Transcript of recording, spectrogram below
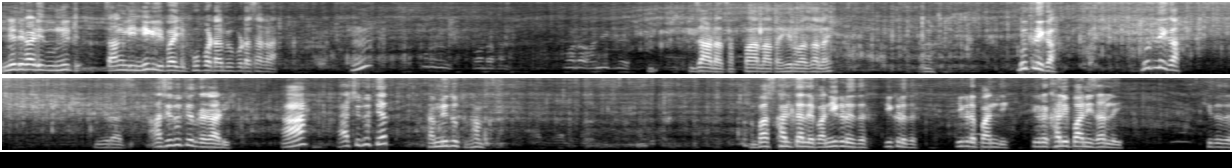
नीट गाडी धू नीट. चांगली निघली पाहिजे फुपटा बिपटा सगळा? झाडाचा पाला आता हिरवा झालाय. धुतली का? धुतली का? अशी धुतेत का गाडी? हा? अशी धुतेत थांब मी धुतो थांब. बस खाली चाललंय पाणी. इकडे तर इकडे तर इकडे पाणी दे. तिकडे खाली पाणी चाललंय तिथं तर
